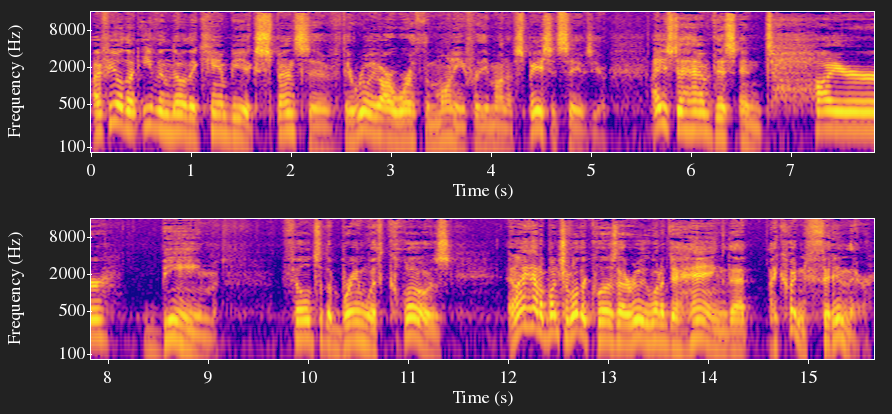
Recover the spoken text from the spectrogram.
I feel that even though they can be expensive, they really are worth the money for the amount of space it saves you. I used to have this entire beam filled to the brim with clothes, and I had a bunch of other clothes that I really wanted to hang that I couldn't fit in there.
